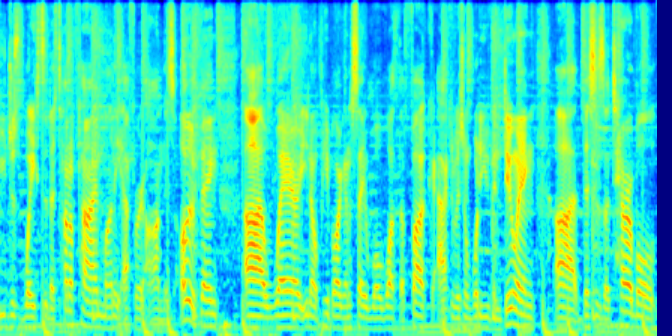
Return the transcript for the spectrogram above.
you just wasted a ton of time money effort on this other thing uh, where you know people are gonna say well what the fuck Activision what have you been doing? Uh, this is a terrible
